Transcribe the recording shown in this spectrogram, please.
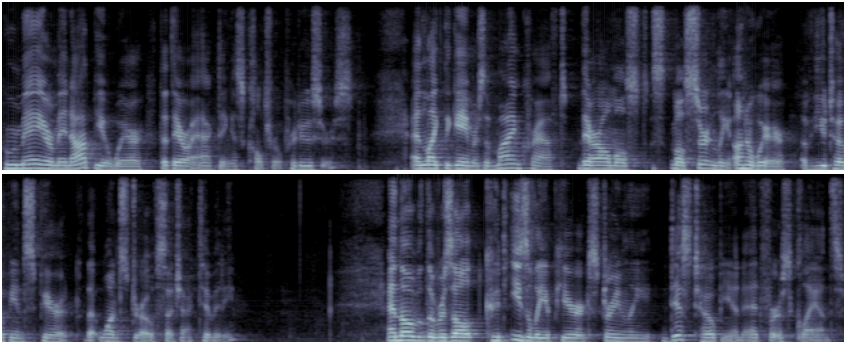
who may or may not be aware that they are acting as cultural producers. And like the gamers of Minecraft, they're almost most certainly unaware of the utopian spirit that once drove such activity. And though the result could easily appear extremely dystopian at first glance,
